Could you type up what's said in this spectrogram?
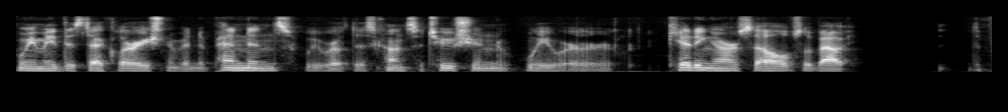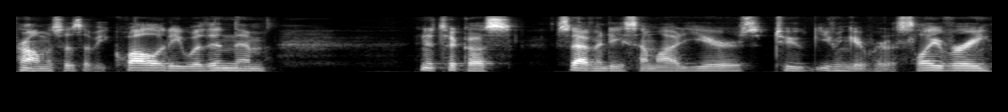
we made this Declaration of Independence, we wrote this Constitution, we were kidding ourselves about the promises of equality within them, and it took us 70 some odd years to even get rid of slavery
